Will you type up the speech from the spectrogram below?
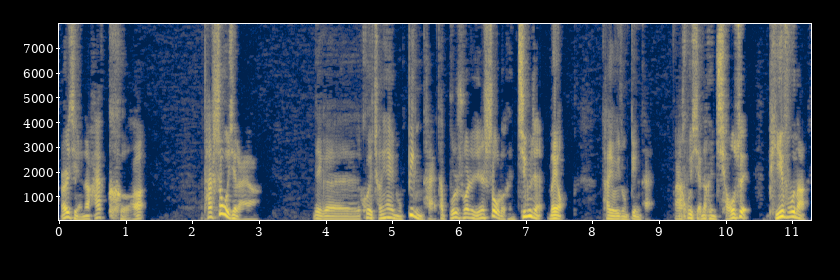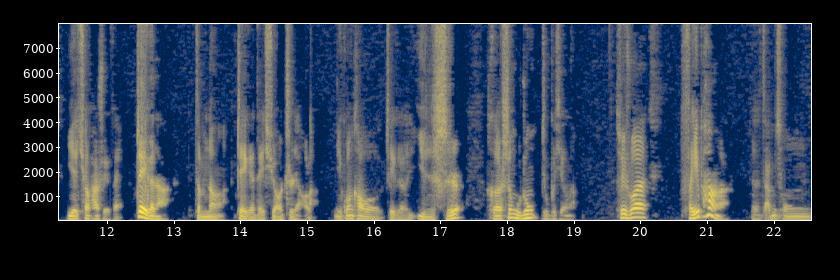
而且呢还渴，他瘦起来啊，那个会呈现一种病态。他不是说这人瘦了很精神，没有，他有一种病态啊，会显得很憔悴，皮肤呢也缺乏水分。这个呢怎么弄啊？这个得需要治疗了。你光靠这个饮食和生物钟就不行了。所以说肥胖啊。呃，咱们从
